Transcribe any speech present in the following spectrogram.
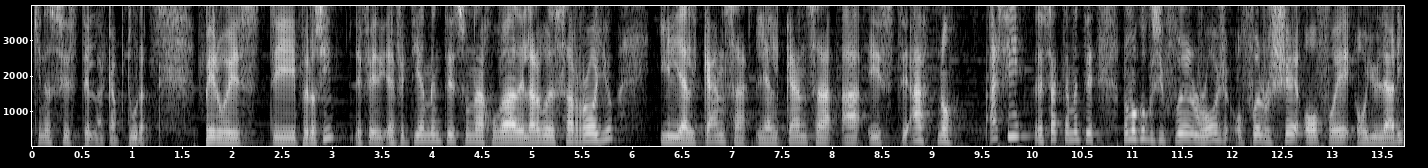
quién hace este, la captura. Pero este, pero sí, efe, efectivamente es una jugada de largo desarrollo y le alcanza, le alcanza a este. Ah, no. Ah, sí, exactamente. No me acuerdo si fue Roche o fue Roche o fue Oyulari.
